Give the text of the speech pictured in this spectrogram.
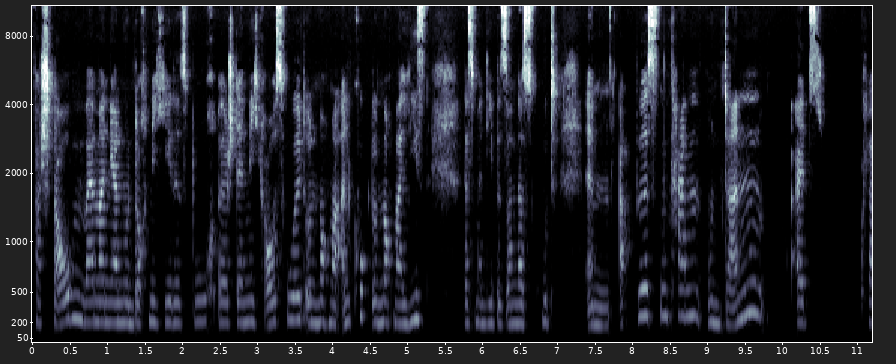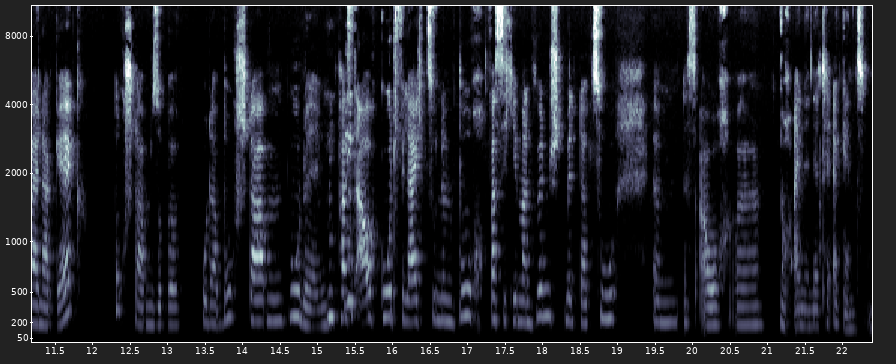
verstauben, weil man ja nun doch nicht jedes Buch äh, ständig rausholt und nochmal anguckt und nochmal liest, dass man die besonders gut ähm, abbürsten kann. Und dann als kleiner Gag Buchstabensuppe oder Buchstabennudeln. Passt auch gut vielleicht zu einem Buch, was sich jemand wünscht, mit dazu. Ähm, ist auch äh, noch eine nette Ergänzung.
